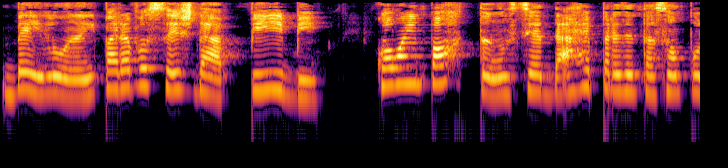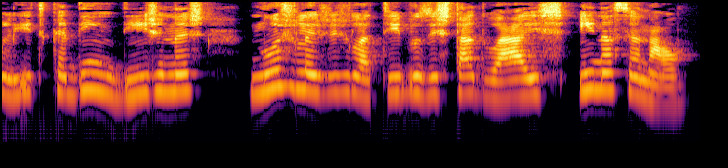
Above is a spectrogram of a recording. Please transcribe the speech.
Bem, Luan, e para vocês da PIB, qual a importância da representação política de indígenas nos legislativos estaduais e nacional?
